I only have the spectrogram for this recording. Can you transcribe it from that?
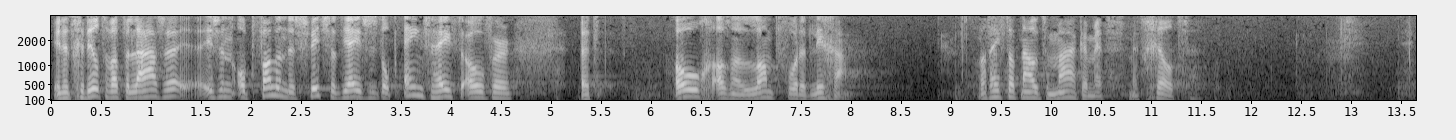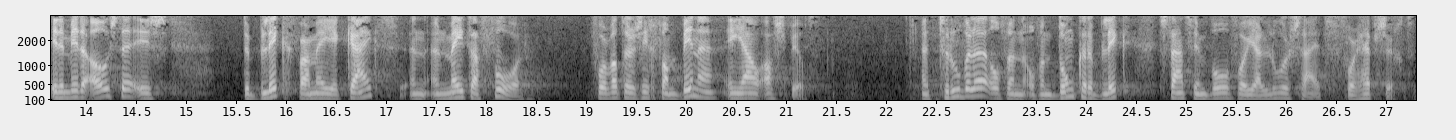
In het gedeelte wat we lazen is een opvallende switch dat Jezus het opeens heeft over het oog als een lamp voor het lichaam. Wat heeft dat nou te maken met, met geld? In het Midden-Oosten is de blik waarmee je kijkt een, een metafoor voor wat er zich van binnen in jou afspeelt. Een troebele of een, of een donkere blik staat symbool voor jaloersheid, voor hebzucht.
